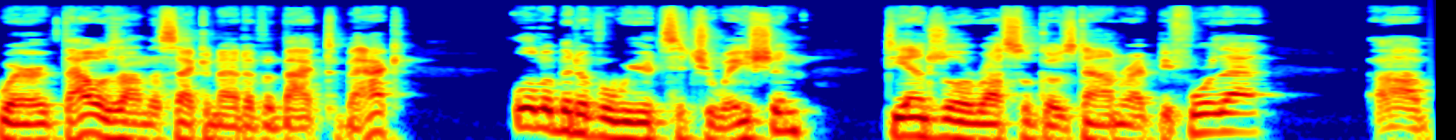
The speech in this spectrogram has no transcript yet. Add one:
where that was on the second night of a back to back. A little bit of a weird situation. D'Angelo Russell goes down right before that. Uh,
